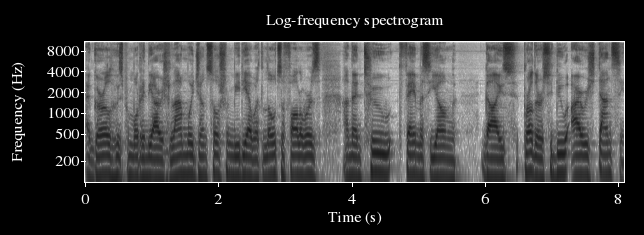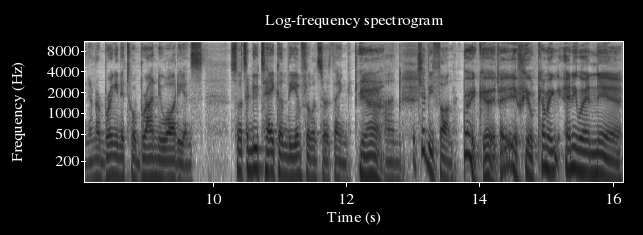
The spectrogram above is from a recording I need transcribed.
A girl who's promoting the Irish language on social media with loads of followers, and then two famous young guys, brothers, who do Irish dancing and are bringing it to a brand new audience. So it's a new take on the influencer thing. Yeah. And it should be fun. Very good. If you're coming anywhere near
